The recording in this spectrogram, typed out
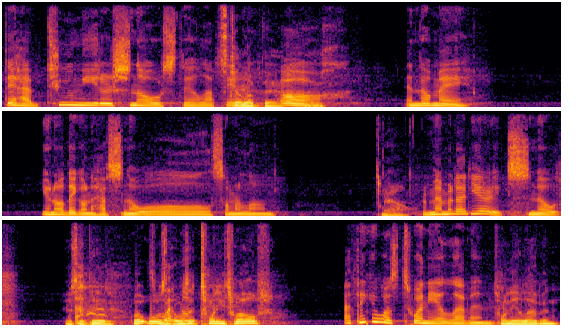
They have two meters snow still up there. Still up there. Oh, and they may. You know they're gonna have snow all summer long. yeah Remember that year? It snowed. yes it did what, what was that was it 2012 I think it was 2011. 2011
